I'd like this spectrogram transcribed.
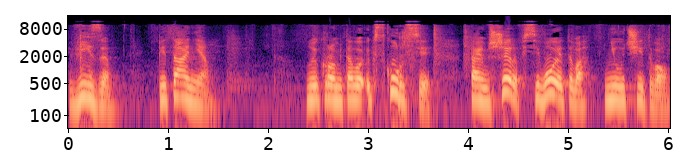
визы, питание, ну и кроме того экскурсии. Таймшер всего этого не учитывал.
